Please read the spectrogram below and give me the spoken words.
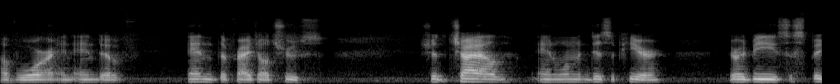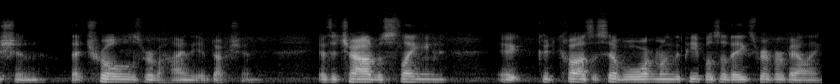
of war and end of end the fragile truce. Should the child and woman disappear, there would be suspicion that trolls were behind the abduction. If the child was slain, it could cause a civil war among the peoples of the Eggs River Valley.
